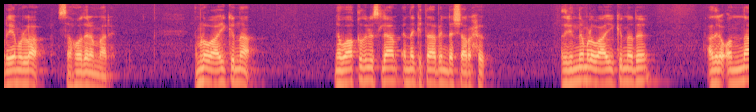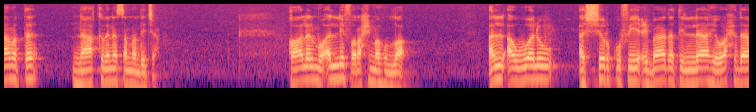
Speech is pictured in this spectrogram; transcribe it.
പ്രിയമുള്ള സഹോദരന്മാരെ നമ്മൾ വായിക്കുന്ന നവാഖുദുൽ ഇസ്ലാം എന്ന കിതാബിൻ്റെ ഷർഹ് അതിൽ ഇന്ന് നമ്മൾ വായിക്കുന്നത് അതിൽ ഒന്നാമത്തെ നാഖദിനെ സംബന്ധിച്ചാണ് قال المؤلف رحمه الله الأول الشرك في عبادة الله وحده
